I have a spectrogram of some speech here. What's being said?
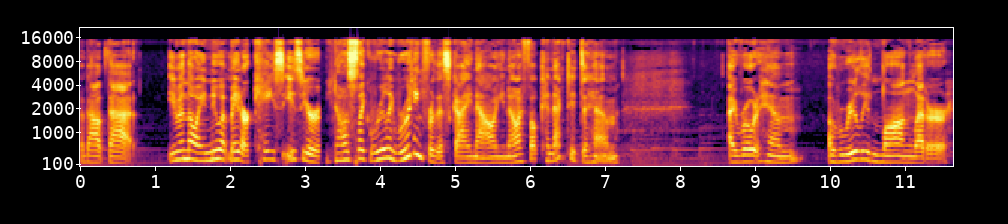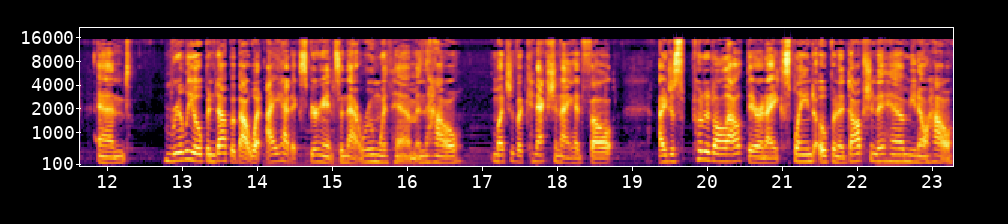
about that. Even though I knew it made our case easier, you know, I was like really rooting for this guy now, you know, I felt connected to him. I wrote him a really long letter and really opened up about what I had experienced in that room with him and how much of a connection I had felt. I just put it all out there and I explained open adoption to him, you know, how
